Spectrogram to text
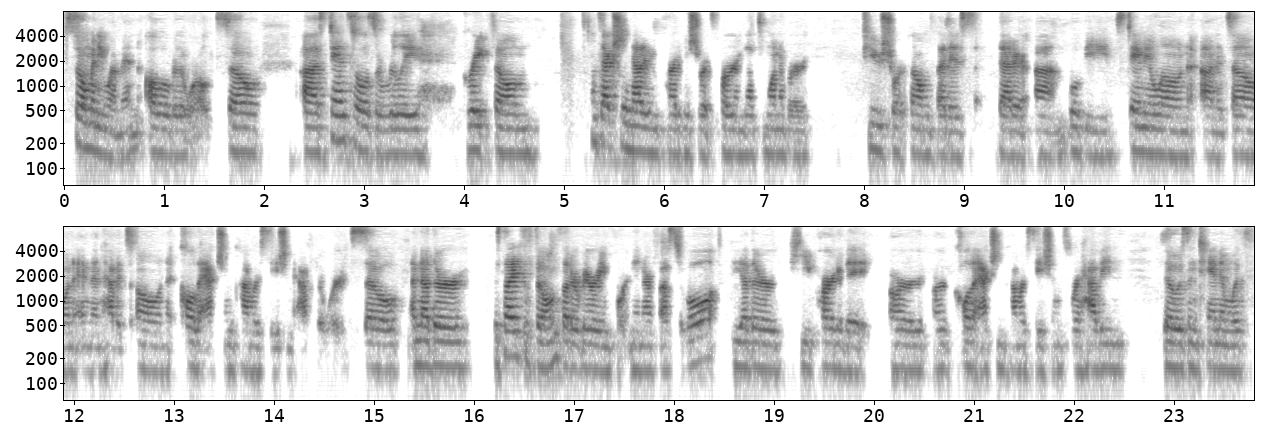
so many women all over the world. So, uh, Stand Still is a really great film. It's actually not even part of the shorts program. That's one of our few short films that is that are, um, will be standing alone on its own and then have its own call to action conversation afterwards. So another besides the films that are very important in our festival, the other key part of it are our call to action conversations. We're having those in tandem with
